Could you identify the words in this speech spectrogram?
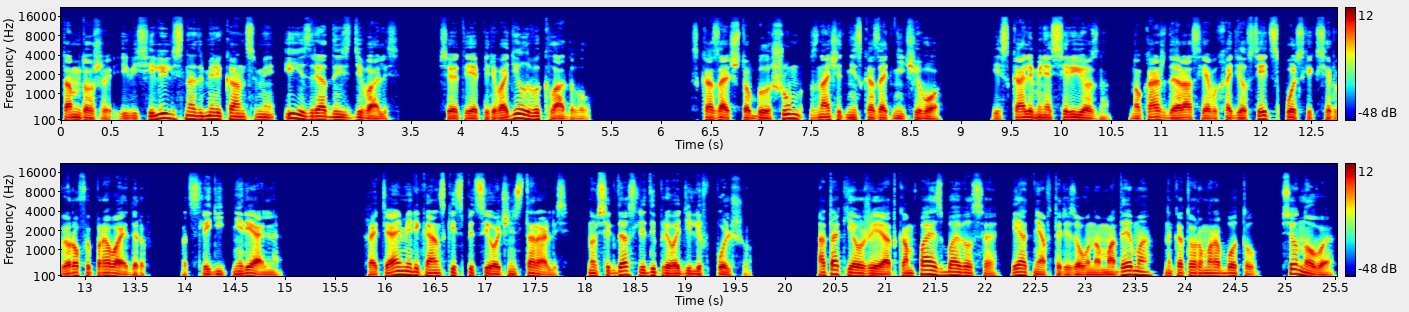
там тоже и веселились над американцами, и изрядно издевались. Все это я переводил и выкладывал. Сказать, что был шум, значит не сказать ничего. Искали меня серьезно, но каждый раз я выходил в сеть с польских серверов и провайдеров. Отследить нереально. Хотя американские спецы очень старались, но всегда следы приводили в Польшу. А так я уже и от компа избавился, и от неавторизованного модема, на котором работал. Все новое,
